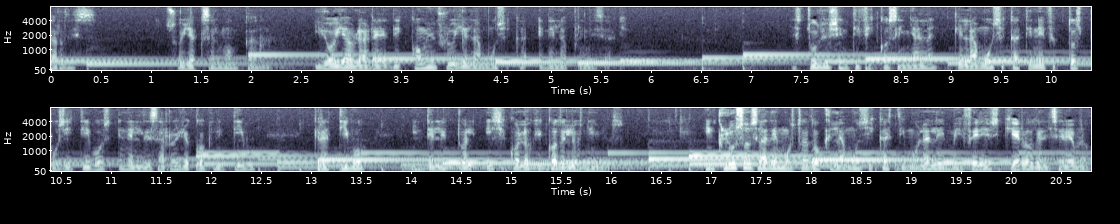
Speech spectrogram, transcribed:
tardes, soy Axel Moncada y hoy hablaré de cómo influye la música en el aprendizaje. Estudios científicos señalan que la música tiene efectos positivos en el desarrollo cognitivo, creativo, intelectual y psicológico de los niños. Incluso se ha demostrado que la música estimula el hemisferio izquierdo del cerebro,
